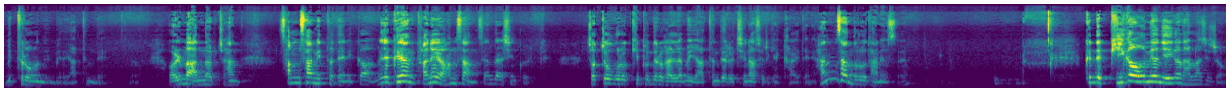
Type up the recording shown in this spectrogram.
밑으로 오는 데입니다. 얕은 데. 얼마 안 넓죠. 한 3, 4미터 되니까 그냥 그냥 다녀요. 항상 샌들 신고 이렇게. 저쪽으로 깊은 데로 가려면 얕은 데를 지나서 이렇게 가야 되니 항상 그러고 다녔어요. 근데 비가 오면 얘기가 달라지죠.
